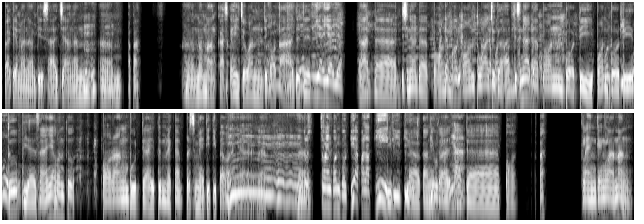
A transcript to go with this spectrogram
bagaimana bisa jangan Mm-mm. em, apa eh, memangkas kehijauan di kota. Jadi iya iya iya ada di sini ada pohon Ada pohon- pohon tua ada juga. pohon- di sini ada ada pohon bodi. Pohon Pohon bodi, bodi oh. itu biasanya untuk orang Buddha itu mereka bersemedi di bawahnya. Nah, Hmm, nah. terus selain pohon bodi apalagi di, belakang di itu ada pohon apa? Klengkeng lanang.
